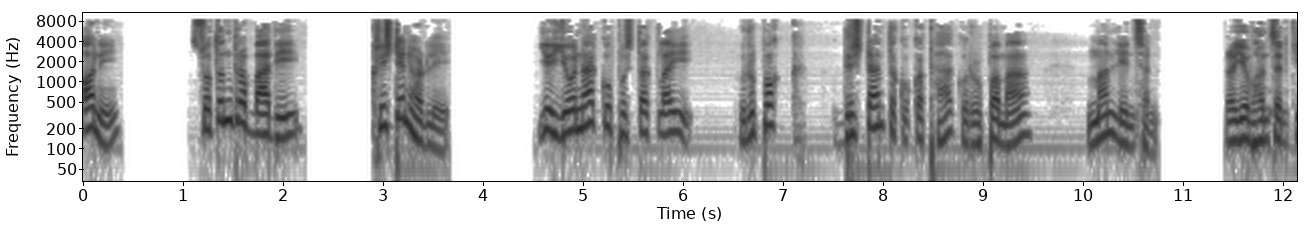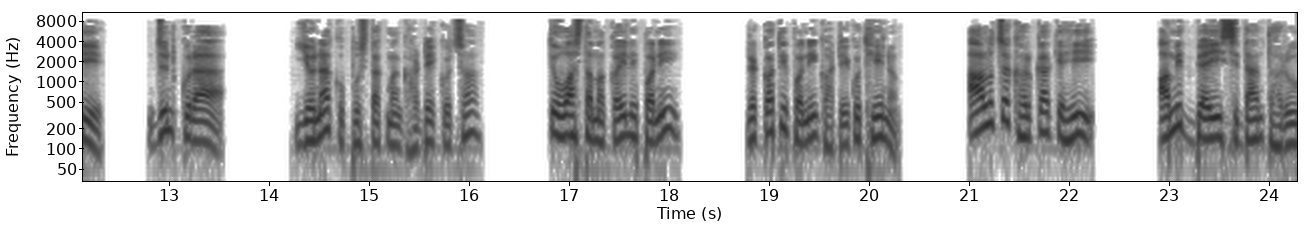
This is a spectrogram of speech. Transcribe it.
अनि स्वतन्त्रवादी ख्रिस्टियनहरूले यो योनाको पुस्तकलाई रूपक दृष्टान्तको कथाको रूपमा मान लिन्छन् र यो भन्छन् कि जुन कुरा योनाको पुस्तकमा घटेको छ त्यो वास्तवमा कहिले पनि र कति पनि घटेको थिएन। आलोचकहरूका केही अमित व्ययी सिद्धान्तहरू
